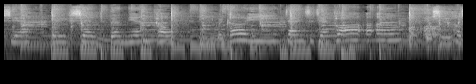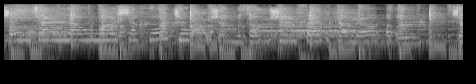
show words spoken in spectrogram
些危险的念头，以为可以暂时解脱。有时候生存让我想喝酒，为什么总是反复漂流？生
